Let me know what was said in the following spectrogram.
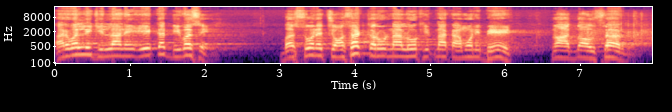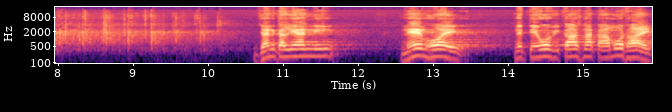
અરવલ્લી જિલ્લાને એક જ દિવસે બસો ચોસઠ કરોડના લોકહિતના કામોની ભેટનો આજનો અવસર જનકલ્યાણની નેમ હોય ને તેવો વિકાસના કામો થાય,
